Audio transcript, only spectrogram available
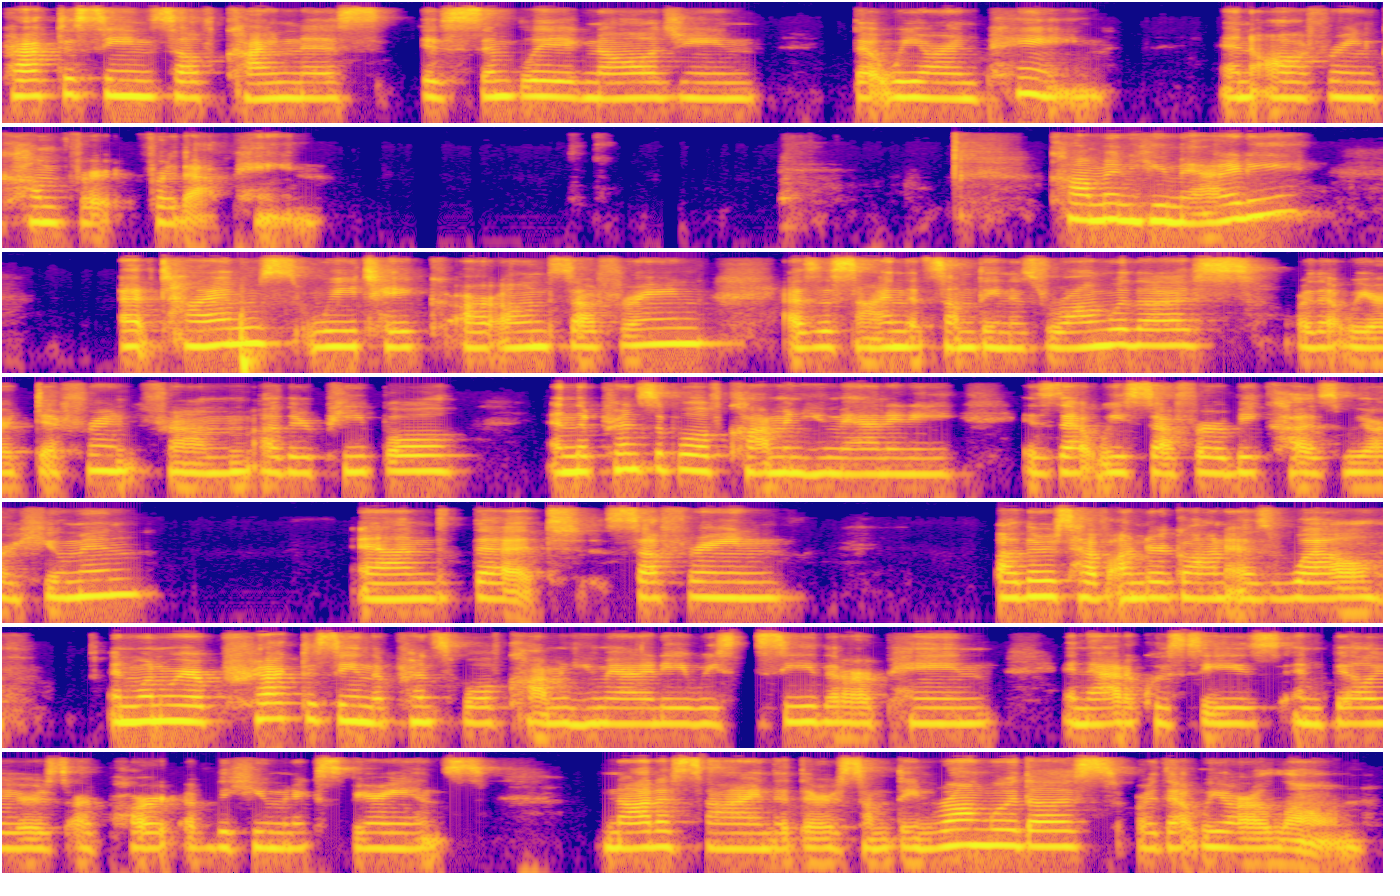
Practicing self kindness is simply acknowledging that we are in pain and offering comfort for that pain. common humanity. At times, we take our own suffering as a sign that something is wrong with us or that we are different from other people. And the principle of common humanity is that we suffer because we are human and that suffering others have undergone as well. And when we are practicing the principle of common humanity, we see that our pain inadequacies, and failures are part of the human experience, not a sign that there is something wrong with us or that we are alone.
